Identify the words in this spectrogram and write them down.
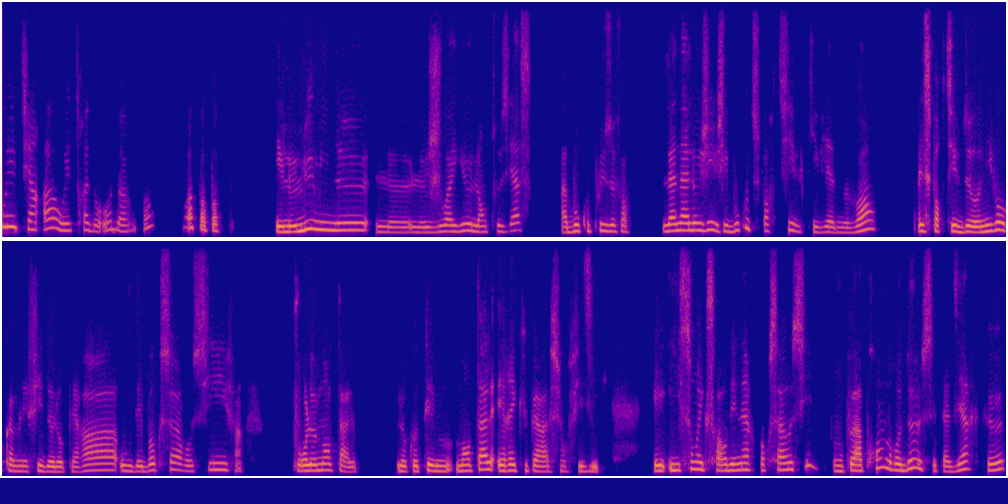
oui, tiens, ah oui, très drôle, oh, hop, hop, hop. Et le lumineux, le, joyeux, l'enthousiasme a beaucoup plus de force. L'analogie, j'ai beaucoup de sportives qui viennent me voir, les sportives de haut niveau, comme les filles de l'opéra ou des boxeurs aussi, enfin, pour le mental, le côté mental et récupération physique. Et ils sont extraordinaires pour ça aussi. On peut apprendre d'eux, c'est-à-dire que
